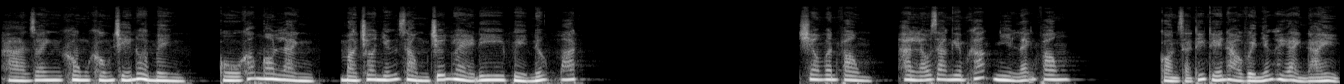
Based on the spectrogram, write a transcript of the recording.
Hà Doanh không khống chế nổi mình Cô khóc ngon lành, Mặc cho những dòng chữ nhòe đi vì nước mắt. Trong văn phòng, Hàn lão gia nghiêm khắc nhìn lãnh phong còn giải thích thế nào về những hình ảnh này?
